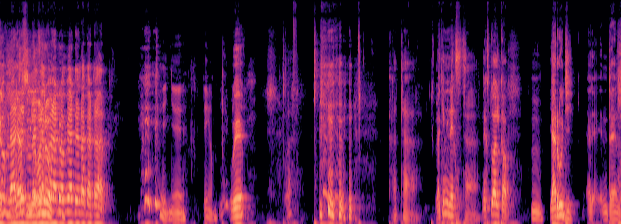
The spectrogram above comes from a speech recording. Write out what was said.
Kabla aache shule alikuwa anatuambia ataenda Qatar. Yenyewe. We. Qatar. Lakini next Qatar. next world cup. Ya ruji eh, nitaenda.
